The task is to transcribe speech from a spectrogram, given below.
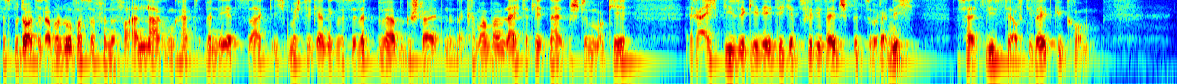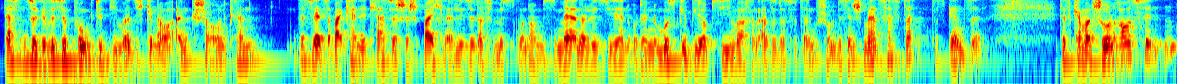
Das bedeutet aber nur, was er für eine Veranlagung hat. Wenn er jetzt sagt, ich möchte gerne gewisse Wettbewerbe gestalten, und dann kann man beim Leichtathleten halt bestimmen, okay, reicht diese Genetik jetzt für die Weltspitze oder nicht? Das heißt, wie ist der auf die Welt gekommen? Das sind so gewisse Punkte, die man sich genauer anschauen kann. Das wäre jetzt aber keine klassische Speichelanalyse, dafür müsste man noch ein bisschen mehr analysieren oder eine Muskelbiopsie machen, also das wird dann schon ein bisschen schmerzhafter, das Ganze. Das kann man schon rausfinden.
